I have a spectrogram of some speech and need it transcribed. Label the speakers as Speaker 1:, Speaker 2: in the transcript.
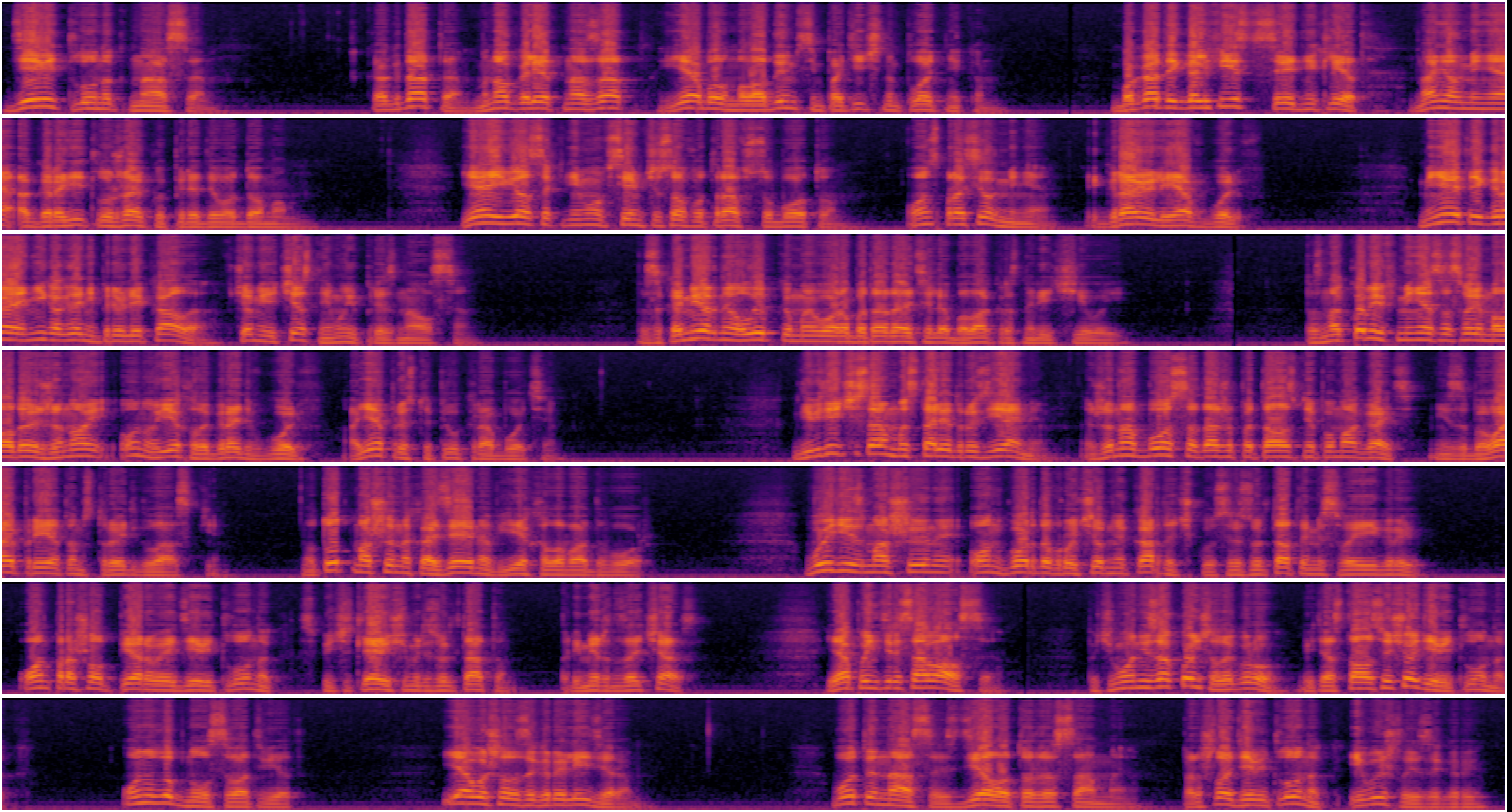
Speaker 1: Девять лунок НАСА. Когда-то, много лет назад, я был молодым симпатичным плотником. Богатый гольфист средних лет нанял меня огородить лужайку перед его домом. Я явился к нему в 7 часов утра в субботу. Он спросил меня, играю ли я в гольф. Меня эта игра никогда не привлекала, в чем я честно ему и признался. Высокомерная улыбка моего работодателя была красноречивой. Познакомив меня со своей молодой женой, он уехал играть в гольф, а я приступил к работе. К 9 часам мы стали друзьями. Жена босса даже пыталась мне помогать, не забывая при этом строить глазки. Но тут машина хозяина въехала во двор. Выйдя из машины, он гордо вручил мне карточку с результатами своей игры. Он прошел первые 9 лунок с впечатляющим результатом, примерно за час. Я поинтересовался, почему он не закончил игру, ведь осталось еще 9 лунок. Он улыбнулся в ответ. Я вышел из игры лидером. Вот и НАСА сделала то же самое. Прошло 9 лунок и вышла из игры.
